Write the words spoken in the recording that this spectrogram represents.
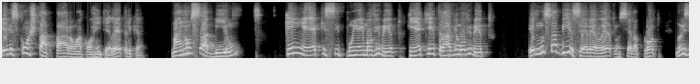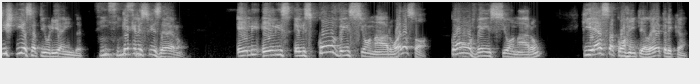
eles constataram a corrente elétrica, mas não sabiam quem é que se punha em movimento, quem é que entrava em movimento. Ele não sabia se era elétron, se era próton, não existia essa teoria ainda. Sim, sim, o que, sim. É que eles fizeram? Eles, eles, eles convencionaram, olha só, convencionaram que essa corrente elétrica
